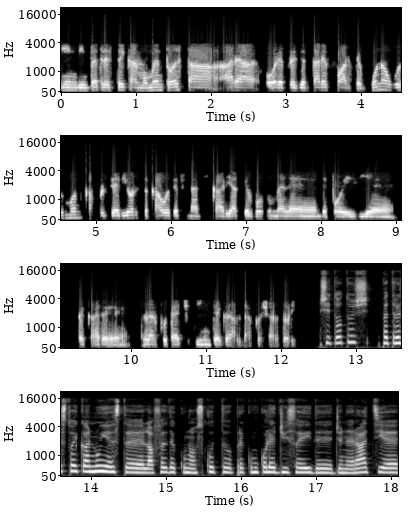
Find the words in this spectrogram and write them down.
din, din Petre Stoica în momentul ăsta are o reprezentare foarte bună, urmând ca ulterior să caute prin anticariate volumele de poezie pe care le-ar putea citi integral dacă și-ar dori. Și totuși, Petre Stoica nu este la fel de cunoscut precum colegii săi de generație,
